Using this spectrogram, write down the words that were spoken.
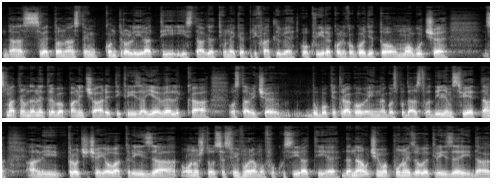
da sve to nastojim kontrolirati i stavljati u neke prihvatljive okvire koliko god je to moguće. Smatram da ne treba paničariti, kriza je velika, ostavit će duboke tragove i na gospodarstva diljem svijeta, ali proći će i ova kriza. Ono što se svi moramo fokusirati je da naučimo puno iz ove krize i da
